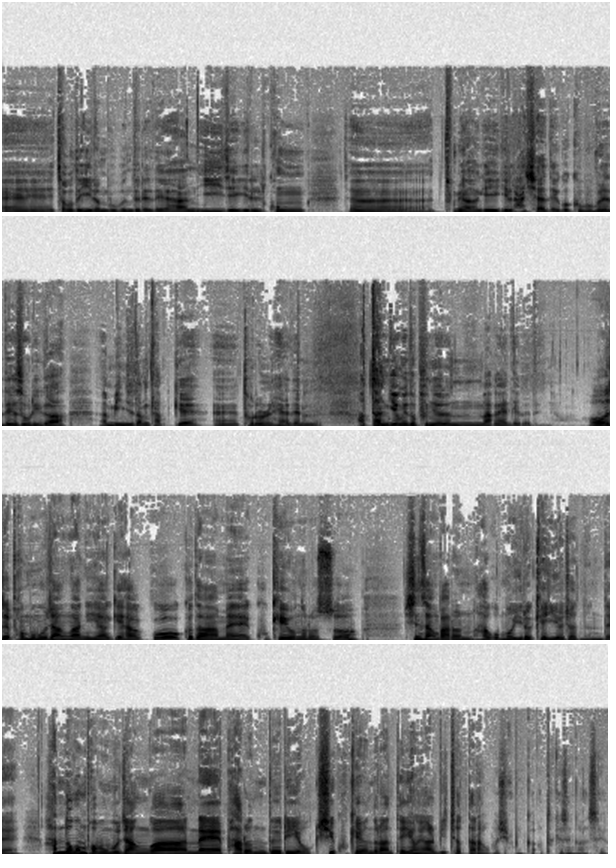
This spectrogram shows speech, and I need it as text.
에, 적어도 이런 부분들에 대한 이의 제기를 공 어, 투명하게 얘기를 하셔야 되고 그 부분에 대해서 우리가 민주당답게 에, 토론을 해야 되는 거예요. 어떤 경우에도 분열은 막아야 되거든요. 어제 법무부 장관 이야기하고 그 다음에 국회의원으로서 신상 발언하고 뭐 이렇게 이어졌는데 한동훈 법무부 장관의 발언들이 혹시 국회의원들한테 영향을 미쳤다라고 보십니까? 어떻게 생각하세요?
